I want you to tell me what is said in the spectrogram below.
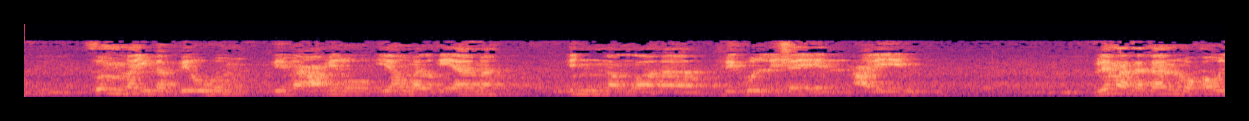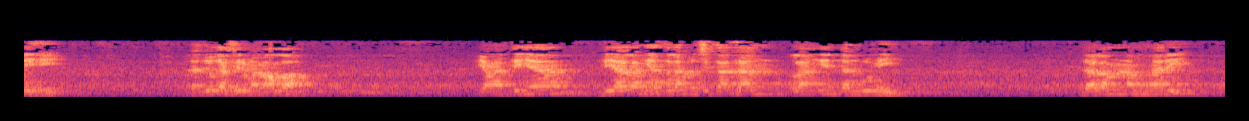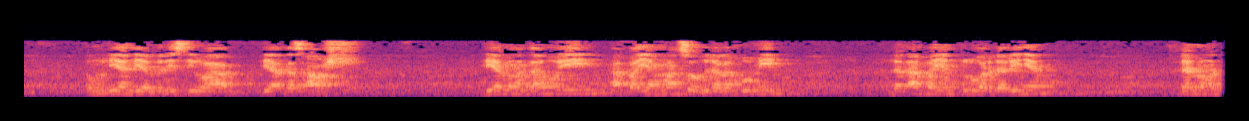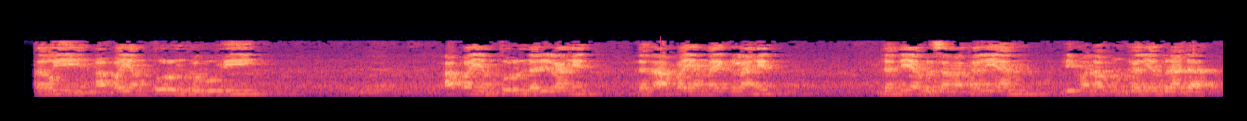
ثم ينبئهم بما عملوا يوم القيامة إن الله بكل شيء عليم Beliau mengatakan wa qawlihi dan juga firman Allah yang artinya dialah yang telah menciptakan langit dan bumi dalam enam hari. Kemudian dia beristiwa di atas arsh. Dia mengetahui apa yang masuk ke dalam bumi dan apa yang keluar darinya dan mengetahui apa yang turun ke bumi apa yang turun dari langit dan apa yang naik ke langit. Dan dia bersama kalian di mana pun kalian berada.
